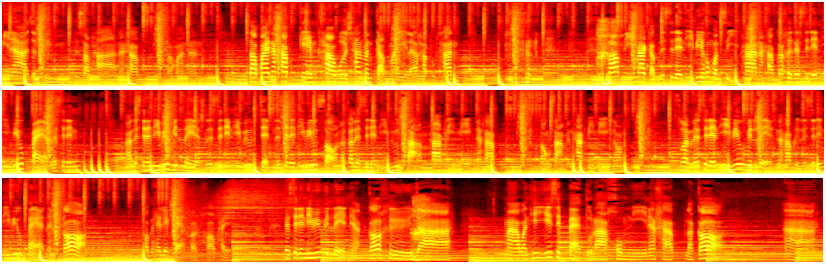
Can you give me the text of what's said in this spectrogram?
มีนาจนถึงพฤษภานะครับ ประมาณนั้น ต่อไปนะครับเกมคลาวเวอร์ชันมันกลับมาอีกแล้วครับทุกท่าน รอบนี้มากับ Resident Evil ทั้งหมด4ภาคนะครับ ก็คือ Resident Evil 8 Resident อ่า Resident Evil Village Resident Evil 7 Resident Evil 2 แล้วก็ Resident Evil 3 ภาครีเมคนะครับ 2 3 เป็นภาครีเมคเนาะส่วน Resident Evil Village นะครับ หรือ Resident Evil 8เนี่ยก็ ให้เรียก8ขอขออภัย Resident Evil Village เนี่ย ก็คือจะมาวันที่ 28 ตุลาคมนี้นะครับ แล้วก็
